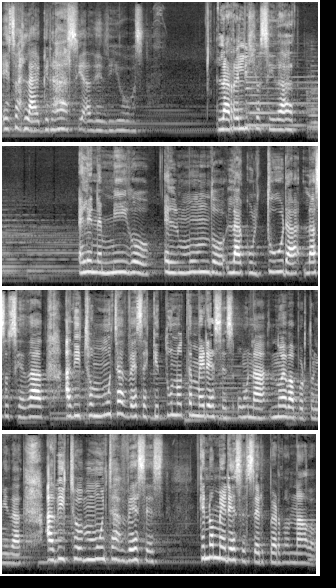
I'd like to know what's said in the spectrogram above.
Esa es la gracia de Dios. La religiosidad el enemigo, el mundo, la cultura, la sociedad ha dicho muchas veces que tú no te mereces una nueva oportunidad. Ha dicho muchas veces que no mereces ser perdonado.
